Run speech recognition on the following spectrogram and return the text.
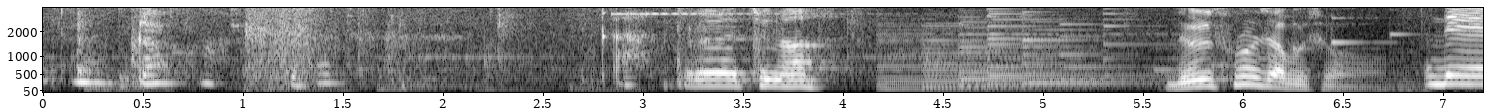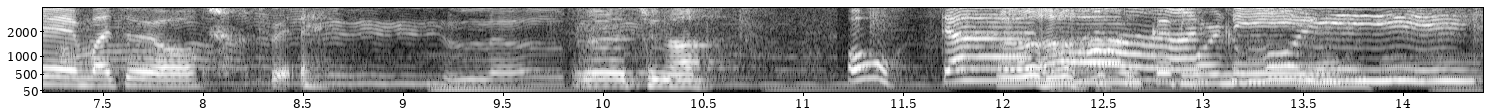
잠깐. 그래 준아 늘 손을 잡으셔. 네, 맞아요. 네. 그래 준아 오, 단. Good morning.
